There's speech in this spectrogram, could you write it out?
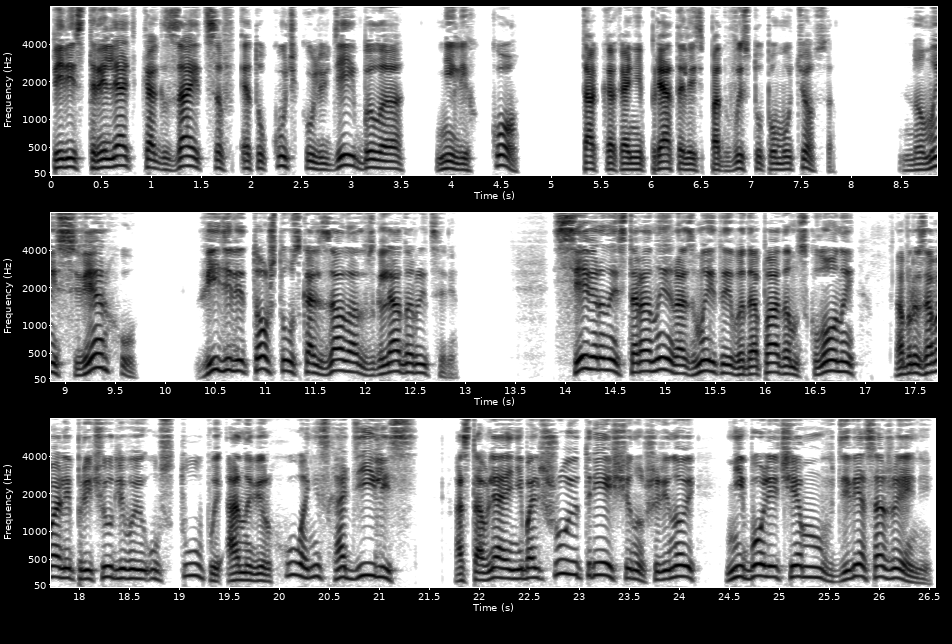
Перестрелять, как зайцев, эту кучку людей было нелегко, так как они прятались под выступом утеса. Но мы сверху видели то, что ускользало от взгляда рыцаря. С северной стороны размытые водопадом склоны образовали причудливые уступы, а наверху они сходились, оставляя небольшую трещину шириной не более чем в две сажени.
